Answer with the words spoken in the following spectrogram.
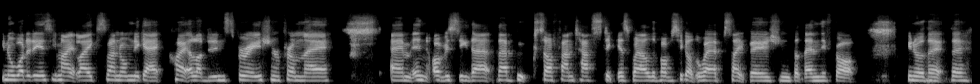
you know, what it is you might like. So I normally get quite a lot of inspiration from there. Um, and obviously their, their books are fantastic as well. They've obviously got the website version, but then they've got, you know, the, the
